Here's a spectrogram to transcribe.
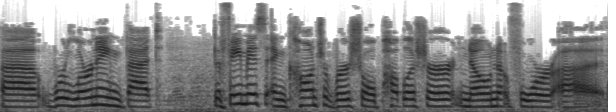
Uh, we're learning that the famous and controversial publisher known for uh,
